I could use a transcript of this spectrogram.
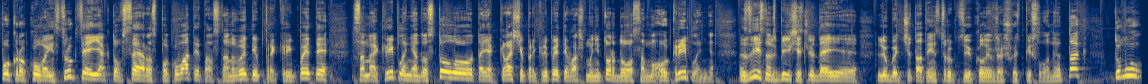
покрокова інструкція, як то все розпакувати та встановити, прикріпити саме кріплення до столу, та як краще прикріпити ваш монітор до самого кріплення. Звісно ж, більшість людей е, любить читати інструкцію, коли вже щось пішло не так. Тому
